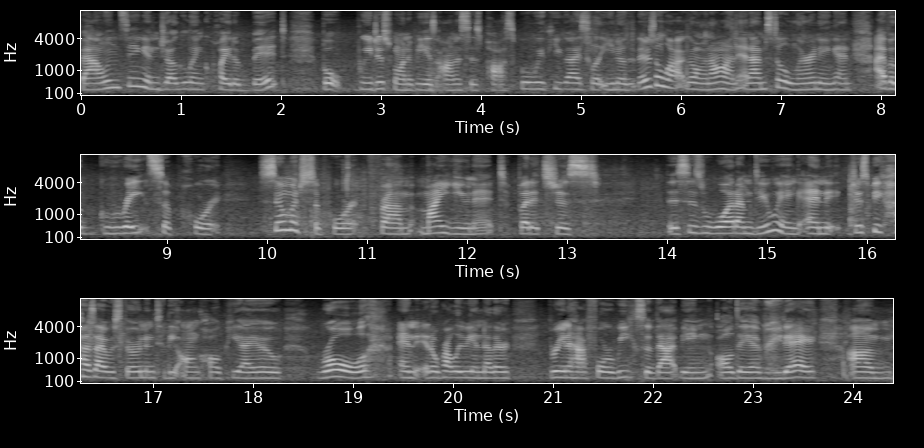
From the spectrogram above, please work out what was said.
balancing and juggling quite a bit but we just want to be as honest as possible with you guys to let you know that there's a lot going on and I'm still learning and I have a great support so much support from my unit but it's just this is what I'm doing and just because I was thrown into the on-call PIO role and it'll probably be another three and a half four weeks of that being all day every day um,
